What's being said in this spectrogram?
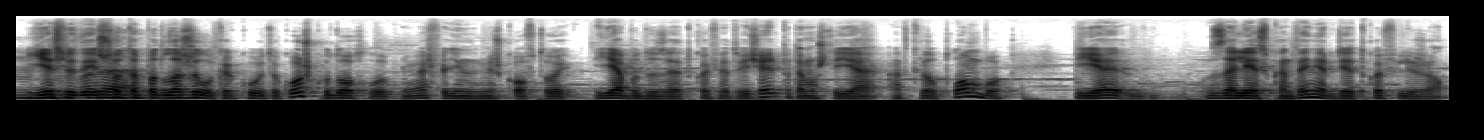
Если ты ну что-то да. подложил, какую-то кошку дохлую, понимаешь, в один из мешков, то я буду за этот кофе отвечать, потому что я открыл пломбу, и я залез в контейнер, где этот кофе лежал.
